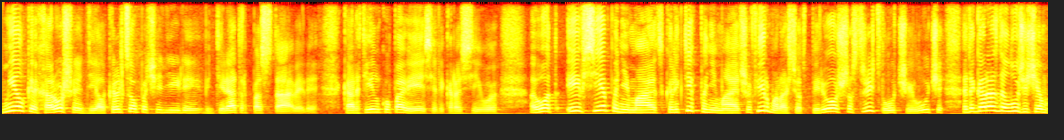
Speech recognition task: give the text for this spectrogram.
мелкое хорошее дело. Крыльцо починили, вентилятор поставили, картинку повесили красивую. Вот. И все понимают, коллектив понимает, что фирма растет вперед, что жить лучше и лучше. Это гораздо лучше, чем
